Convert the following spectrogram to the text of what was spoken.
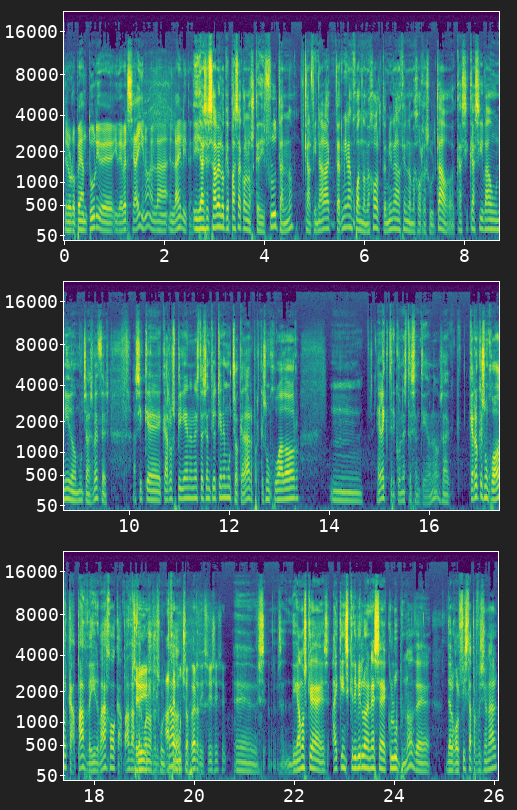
del, European Tour y de, y de verse ahí, ¿no? En la élite. y ya se sabe lo que pasa con los que disfrutan, ¿no? Que al final terminan jugando mejor, terminan haciendo mejor resultado. Casi, casi va unido muchas veces. Así que Carlos Piguén en este sentido tiene mucho que dar, porque es un jugador mmm, eléctrico en este sentido, ¿no? O sea, creo que es un jugador capaz de ir bajo, capaz de hacer buenos resultados. Hace muchos verdes, sí, sí, sí. Eh, digamos que hay que inscribirlo en ese club ¿no? de, del golfista profesional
